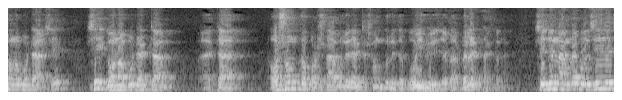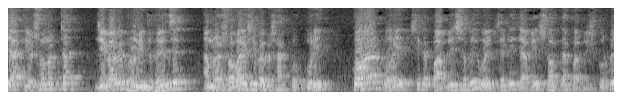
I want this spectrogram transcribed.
গণভোটে আসে, সেই গণভোট একটা একটা অসংখ্য প্রশ্নাবলীর একটা সংকলিত বই হয়ে যাবে ব্যালেট থাকবে না। সেই জন্য আমরা বলছি যে জাতীয় সনদটা যেভাবে প্রণীত হয়েছে, আমরা সবাই সেভাবে স্বাক্ষর করি। করার পরে সেটা পাবলিশ হবে ওয়েবসাইটে যাবে, সরকার পাবলিশ করবে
